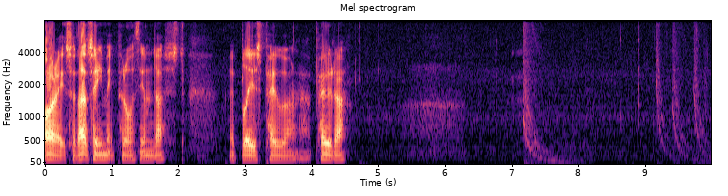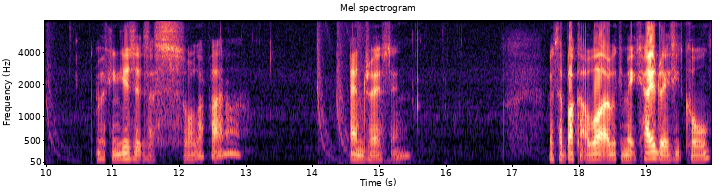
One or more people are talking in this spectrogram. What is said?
Alright, so that's how you make pyrotheum dust. With blaze powder. powder. We can use it as a solar panel. Interesting. With a bucket of water we can make hydrated coal.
